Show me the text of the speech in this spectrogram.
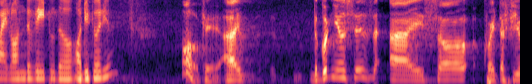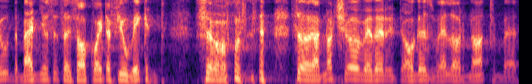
while on the way to the auditorium? Oh, okay. I, the good news is I saw quite a few. The bad news is I saw quite a few vacant. So, so I'm not sure whether it augurs well or not, but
